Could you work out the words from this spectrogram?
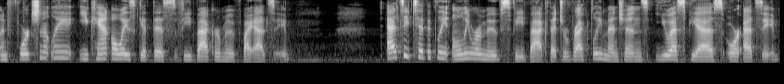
unfortunately, you can't always get this feedback removed by Etsy. Etsy typically only removes feedback that directly mentions USPS or Etsy.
